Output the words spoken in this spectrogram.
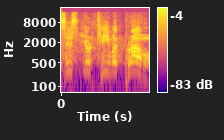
Assist your team at Bravo.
